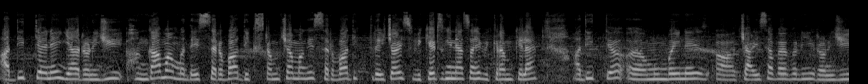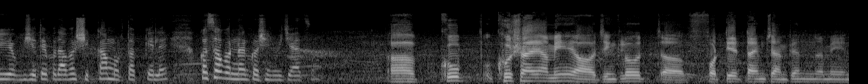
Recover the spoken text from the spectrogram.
आदित्यने या रणजी हंगामामध्ये सर्वाधिक स्टम्पच्या मागे सर्वाधिक त्रेचाळीस विकेट्स घेण्याचाही विक्रम केला आहे आदित्य मुंबईने अ, चाळीसाव्यावरील रणजी विजेतेपदावर शिक्कामोर्तब केलं आहे कसं वर्णन करशील विजयाचं? खूप खुश आहे आम्ही जिंकलो forty eight time champion I mean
